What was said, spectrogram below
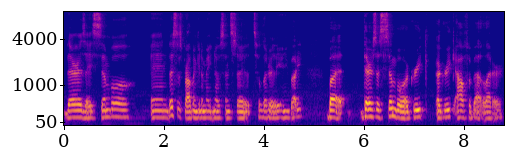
there is a symbol, and this is probably going to make no sense to, to literally anybody, but there's a symbol, a Greek a Greek alphabet letter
